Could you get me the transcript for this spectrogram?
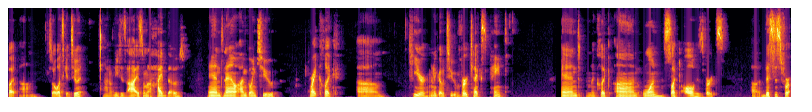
But um, so let's get to it. I don't need his eyes, so I'm going to hide those. And now I'm going to right click um, here. I'm going to go to Vertex Paint and I'm going to click on one, select all of his verts. Uh, this is for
